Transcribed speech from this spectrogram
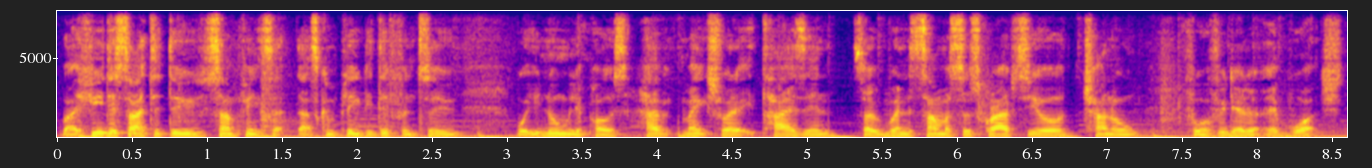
But if you decide to do something that's completely different to what you normally post have make sure that it ties in. So when someone subscribes to your channel for a video that they've watched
